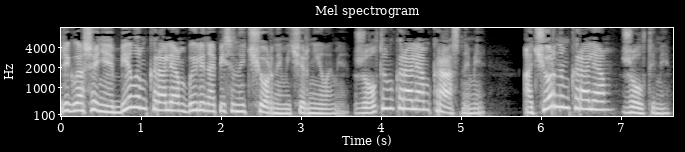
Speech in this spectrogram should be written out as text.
Приглашения белым королям были написаны черными чернилами, желтым королям — красными, а черным королям — желтыми.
